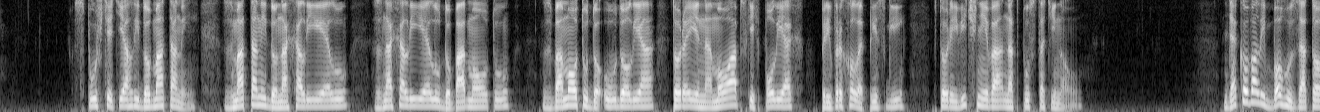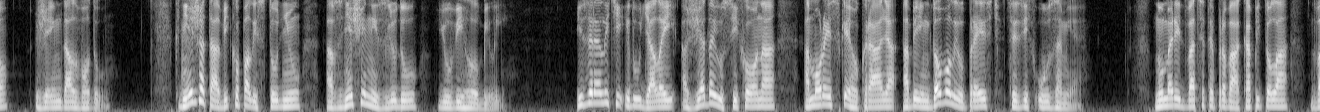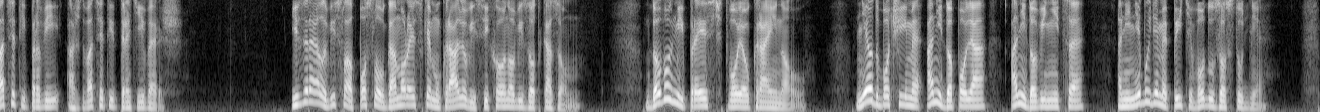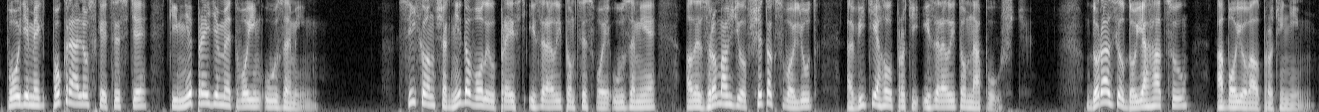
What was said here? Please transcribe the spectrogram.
Z púšte tiahli do Matany, z Matany do Nachalielu, z Nachalielu do Bamótu, z Bamótu do údolia, ktoré je na Moábskych poliach pri vrchole Pisgy, ktorý vyčnieva nad pustatinou. Ďakovali Bohu za to, že im dal vodu. Kniežatá vykopali studňu a vznešení z ľudu ju vyhlbili. Izraeliti idú ďalej a žiadajú Sichóna, amorejského kráľa, aby im dovolil prejsť cez ich územie. Numery 21. kapitola, 21. až 23. verš. Izrael vyslal poslov k amorejskému kráľovi Sichónovi s odkazom. Dovoľ mi prejsť tvojou krajinou. Neodbočíme ani do poľa, ani do vinice, ani nebudeme piť vodu zo studne. Pôjdeme po kráľovskej ceste, kým neprejdeme tvojim územím. Sichon však nedovolil prejsť Izraelitom cez svoje územie, ale zhromaždil všetok svoj ľud a vytiahol proti Izraelitom na púšť. Dorazil do Jahacu a bojoval proti ním.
